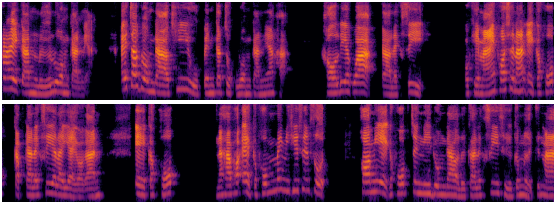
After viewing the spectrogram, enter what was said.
ใกล้กันหรือรวมกันเนี่ย ไอ้เจ้าดวงดาวที่อยู่เป็นกระจุกรวมกันเนี่ยค่ะเขาเรียกว่ากาแล็กซีโอเคไหม เพราะฉะนั้นเอกภพกับกาแล็กซีอะไรใหญ่กว่ากัน เอกภพ นะคะ เพราะเอกภพไม่มีที่สิ้นสุด พอมีเอกภพจึงมีดวงดาวหรือกาแล็กซี่ถือกำเนิดขึ้นมา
